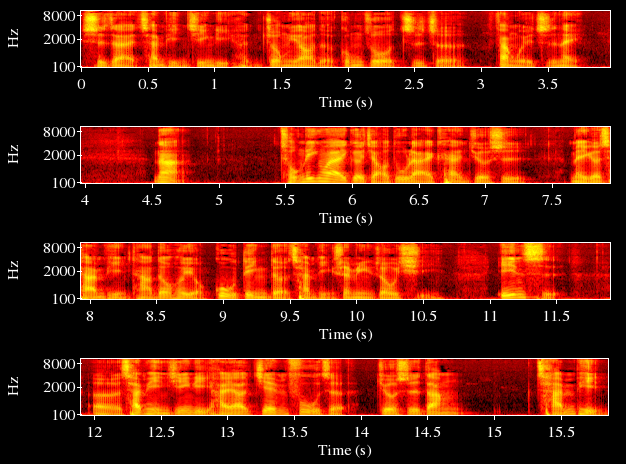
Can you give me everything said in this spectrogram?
是在产品经理很重要的工作职责范围之内。那从另外一个角度来看，就是每个产品它都会有固定的产品生命周期，因此呃产品经理还要肩负着，就是当产品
